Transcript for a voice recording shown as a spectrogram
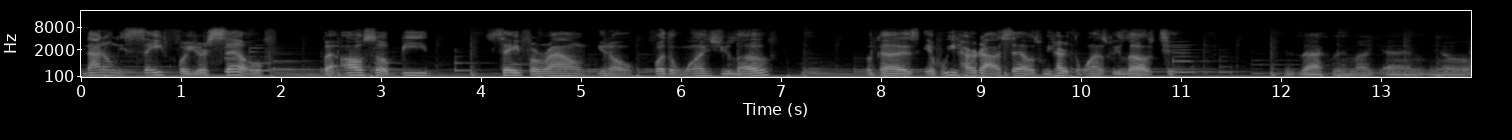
not only safe for yourself but also be safe around you know for the ones you love because if we hurt ourselves, we hurt the ones we love too. Exactly, Mike. And you know,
